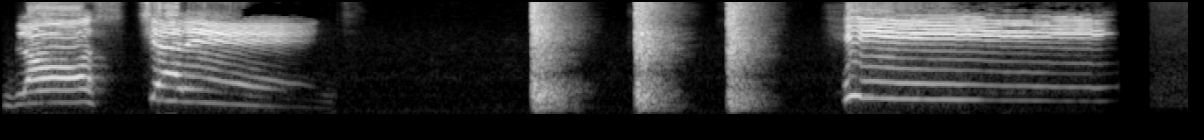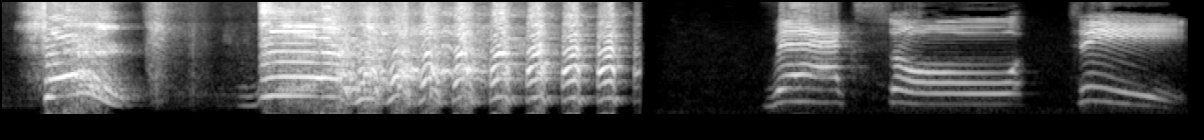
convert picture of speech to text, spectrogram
Blast challenge. Hee! Say! Waxo. Three,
